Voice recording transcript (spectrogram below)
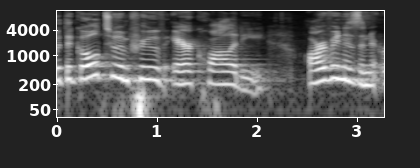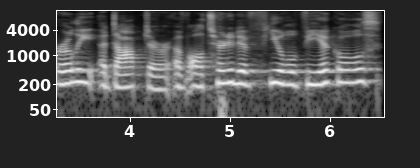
With the goal to improve air quality, Arvin is an early adopter of alternative fuel vehicles,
